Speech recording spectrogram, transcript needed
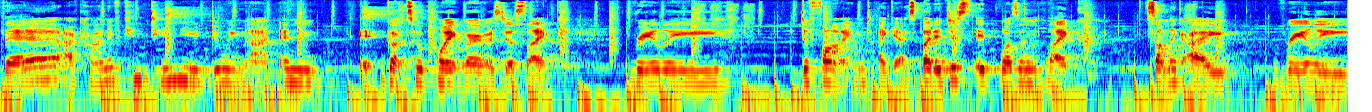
there, I kind of continued doing that. And it got to a point where it was just like really defined, I guess. But it just, it wasn't like something I really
